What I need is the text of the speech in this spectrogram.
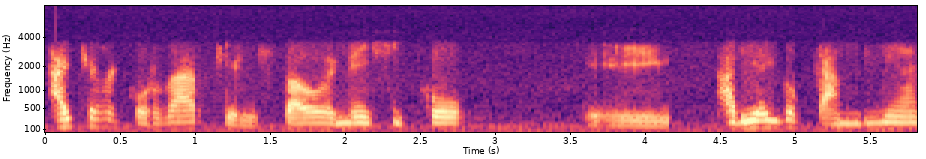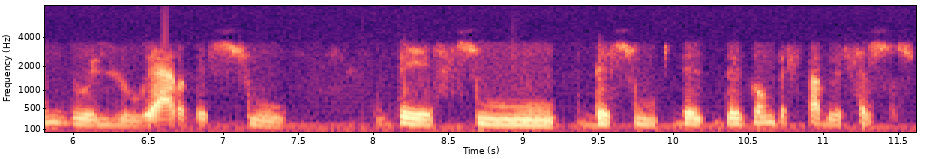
hay que recordar que el Estado de México había ido cambiando el lugar de su de su de su de, de dónde establecer sus,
